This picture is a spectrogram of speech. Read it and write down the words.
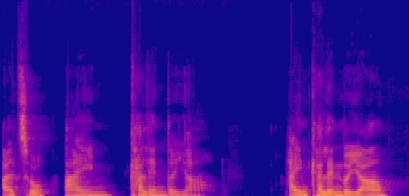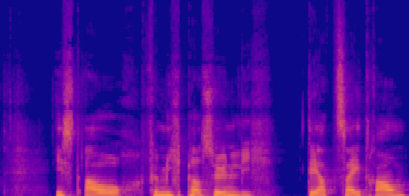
also ein Kalenderjahr. Ein Kalenderjahr ist auch für mich persönlich der Zeitraum,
